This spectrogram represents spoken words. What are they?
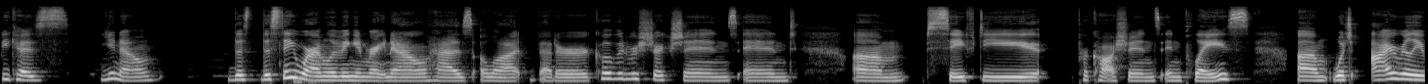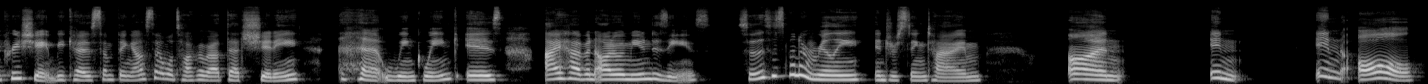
because you know the the state where I'm living in right now has a lot better COVID restrictions and um, safety precautions in place, um, which I really appreciate because something else that we'll talk about that's shitty, wink wink, is I have an autoimmune disease. So this has been a really interesting time on in in all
